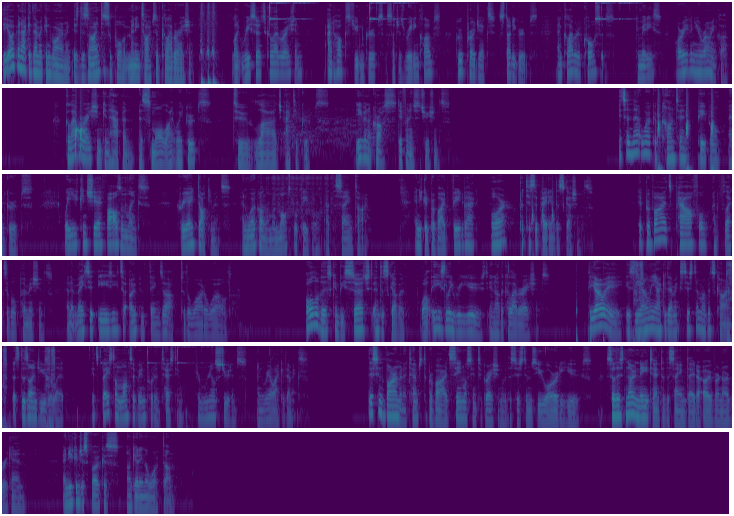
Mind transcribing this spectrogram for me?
The open academic environment is designed to support many types of collaboration, like research collaboration, ad hoc student groups such as reading clubs, group projects, study groups, and collaborative courses, committees, or even your rowing club. Collaboration can happen as small lightweight groups to large active groups, even across different institutions. It's a network of content, people, and groups where you can share files and links, create documents, and work on them with multiple people at the same time. And you can provide feedback or participate in discussions. It provides powerful and flexible permissions, and it makes it easy to open things up to the wider world. All of this can be searched and discovered while easily reused in other collaborations. The OAE is the only academic system of its kind that's designed user-led. It's based on lots of input and testing from real students and real academics. This environment attempts to provide seamless integration with the systems you already use, so there's no need to enter the same data over and over again, and you can just focus on getting the work done.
